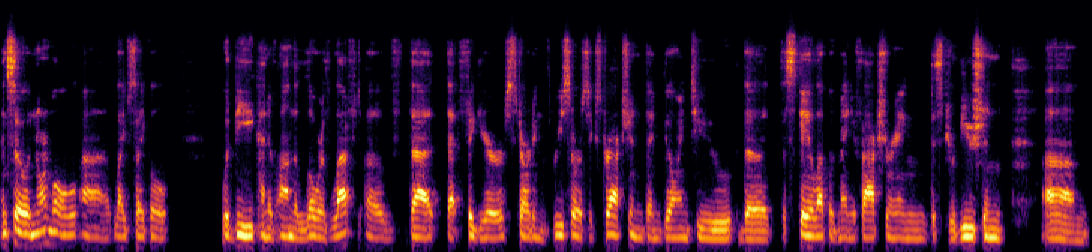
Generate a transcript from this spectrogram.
And so a normal uh, life cycle would be kind of on the lower left of that that figure, starting with resource extraction, then going to the the scale up of manufacturing, distribution um,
